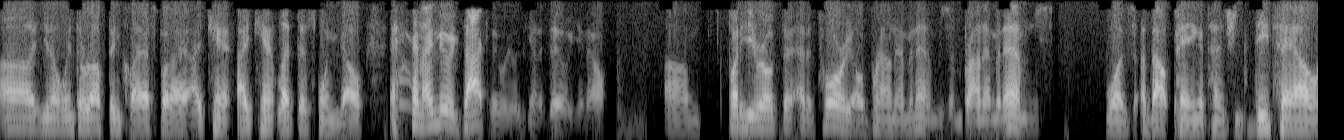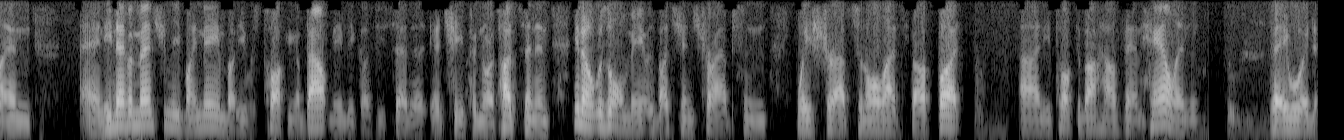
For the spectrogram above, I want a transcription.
uh, you know, interrupt in class, but I, I can't, I can't let this one go." And I knew exactly what he was going to do, you know. Um, but he wrote the editorial Brown M and M's, and Brown M and M's was about paying attention to detail and and he never mentioned me by name, but he was talking about me because he said a, a chief in North Hudson, and you know it was all me. It was about chin straps and waist straps and all that stuff. But uh, and he talked about how Van Halen, they would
